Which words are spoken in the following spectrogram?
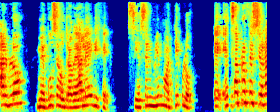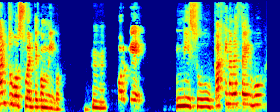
al blog me puse otra vez a leer y dije, si es el mismo artículo, e, esa profesional tuvo suerte conmigo, porque ni su página de Facebook,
